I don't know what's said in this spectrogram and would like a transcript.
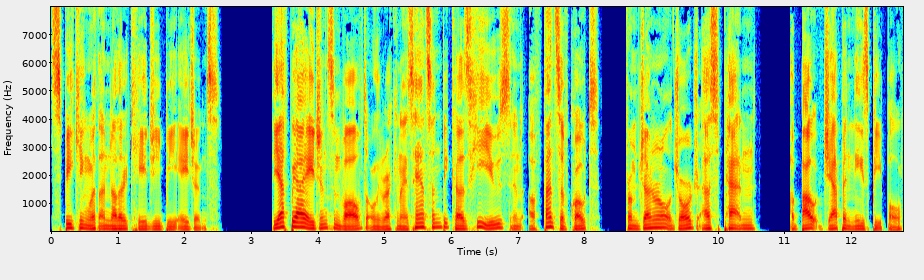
speaking with another KGB agent. The FBI agents involved only recognized Hanssen because he used an offensive quote from General George S. Patton about Japanese people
